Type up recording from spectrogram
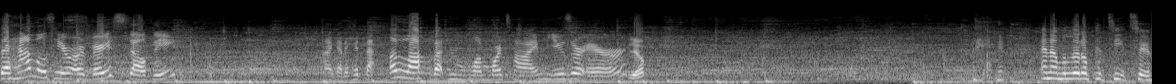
the handles here are very stealthy. I gotta hit that unlock button one more time, user error. Yep. And I'm a little petite too.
